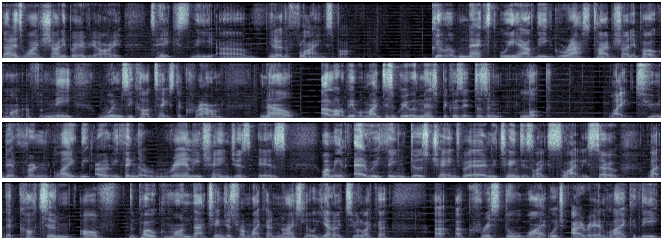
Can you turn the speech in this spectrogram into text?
that is why Shiny Braviary takes the um, you know the flying spot. Coming up next, we have the grass type shiny Pokemon, and for me, Whimsicott takes the crown. Now, a lot of people might disagree with this because it doesn't look like too different. Like the only thing that really changes is, well, I mean everything does change, but it only changes like slightly. So like the cotton of the Pokemon that changes from like a nice little yellow to like a a, a, crystal white, which I really like. The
